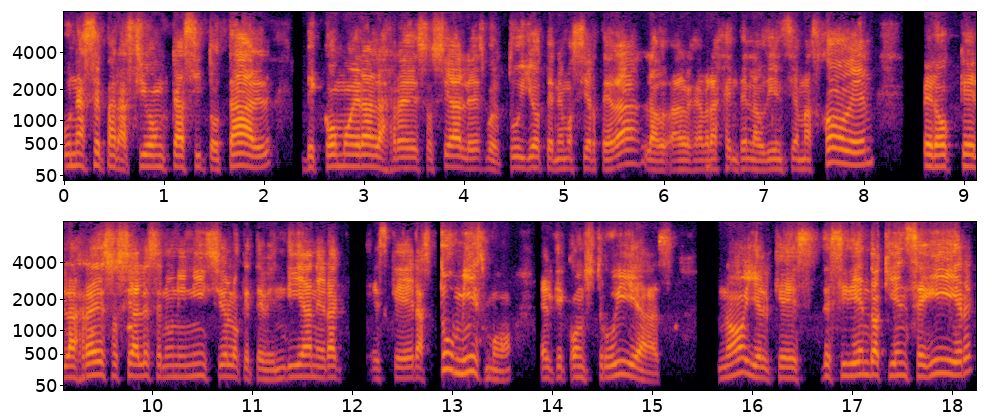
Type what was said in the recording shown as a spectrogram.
una separación casi total de cómo eran las redes sociales. Bueno, tú y yo tenemos cierta edad, habrá gente en la audiencia más joven, pero que las redes sociales en un inicio lo que te vendían era es que eras tú mismo el que construías, ¿no? Y el que es decidiendo a quién seguir,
